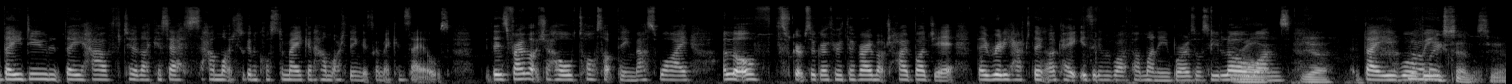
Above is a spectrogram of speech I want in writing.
they do they have to like assess how much it's going to cost to make and how much they think it's going to make in sales. There's very much a whole toss up thing. That's why a lot of scripts that go through if they're very much high budget, they really have to think, okay, is it going to be worth our money? Whereas also lower Right, ones, Yeah, they will no, be makes sense. Yeah,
